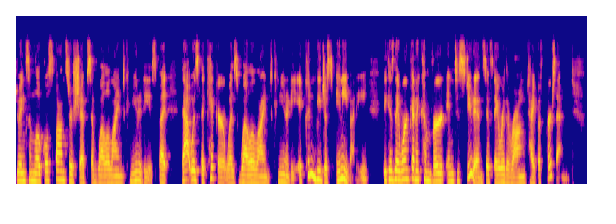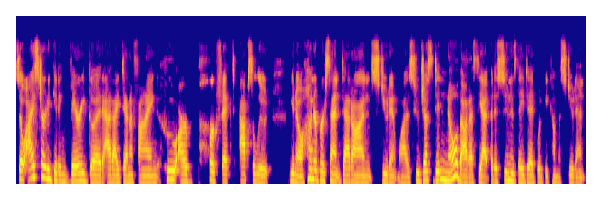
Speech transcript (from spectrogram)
doing some local sponsorships of well aligned communities. But that was the kicker was well aligned community. It couldn't be just anybody because they weren't going to convert into students if they were the wrong type of person so i started getting very good at identifying who our perfect absolute you know 100% dead on student was who just didn't know about us yet but as soon as they did would become a student.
